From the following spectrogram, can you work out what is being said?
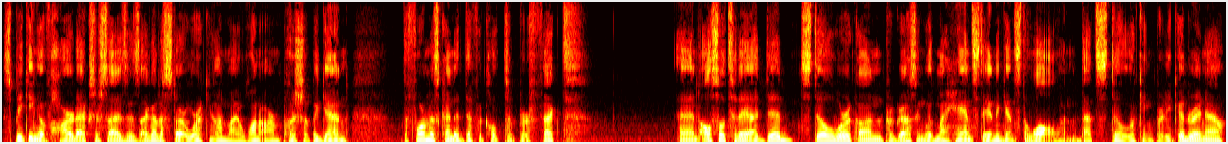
Speaking of hard exercises, I gotta start working on my one arm push up again. The form is kind of difficult to perfect. And also today, I did still work on progressing with my handstand against the wall, and that's still looking pretty good right now.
